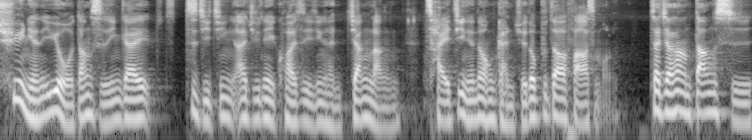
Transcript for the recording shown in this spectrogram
去年的月，我当时应该自己经营 IG 那一块是已经很江郎才尽的那种感觉，都不知道发什么了。再加上当时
